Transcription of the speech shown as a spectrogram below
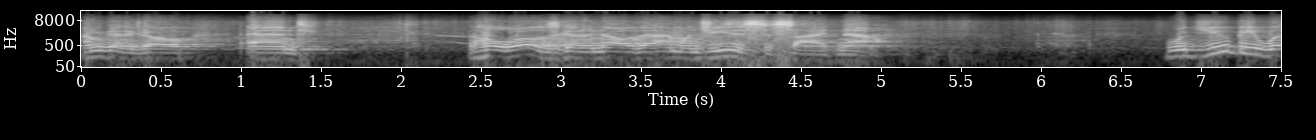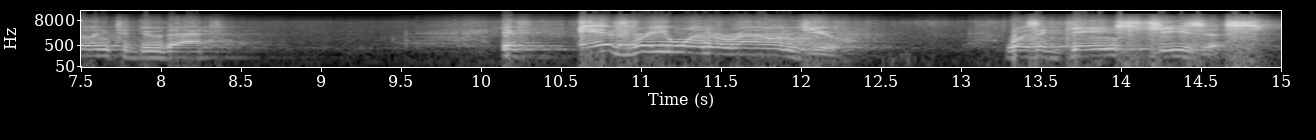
I'm going to go and the whole world is going to know that I'm on Jesus' side now. Would you be willing to do that? If everyone around you was against Jesus,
